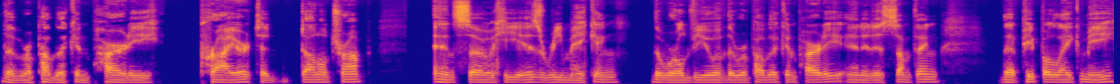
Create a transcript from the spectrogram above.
the Republican Party prior to Donald Trump. And so he is remaking the worldview of the Republican Party. And it is something that people like me,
